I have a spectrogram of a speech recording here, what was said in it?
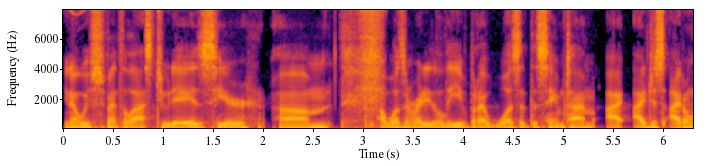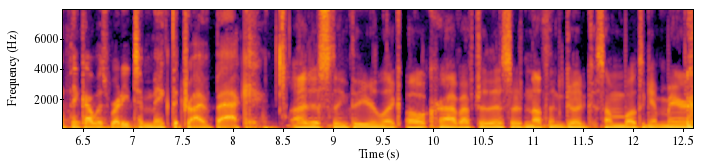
you know, we've spent the last two days here. Um, I wasn't ready to leave, but I was at the same time. I I just I don't think I was ready to make the drive back. I just think that you're like, oh crap! After this, there's nothing good because I'm about to get married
